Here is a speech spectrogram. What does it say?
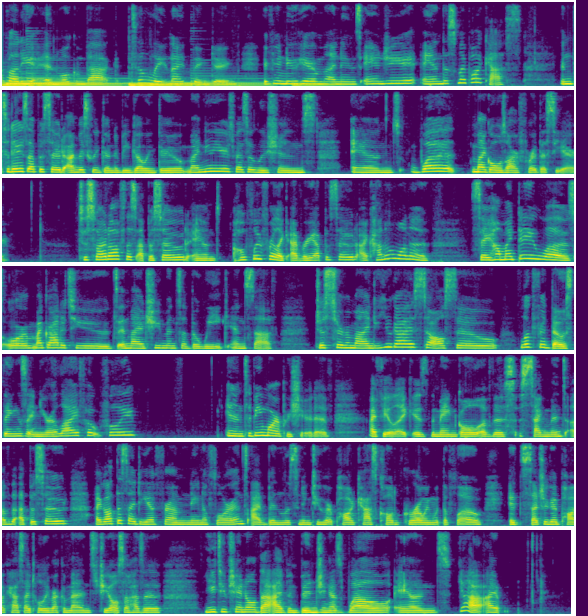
everybody, and welcome back to Late Night Thinking. If you're new here, my name's Angie, and this is my podcast. In today's episode, I'm basically going to be going through my New Year's resolutions and what my goals are for this year. To start off this episode, and hopefully for like every episode, I kind of want to say how my day was, or my gratitudes, and my achievements of the week and stuff just to remind you guys to also look for those things in your life, hopefully, and to be more appreciative. I feel like is the main goal of this segment of the episode. I got this idea from Nana Florence. I've been listening to her podcast called Growing with the Flow. It's such a good podcast. I totally recommend. She also has a YouTube channel that I've been binging as well and yeah, I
